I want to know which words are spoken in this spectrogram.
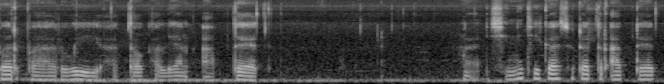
perbarui atau kalian update. Nah, di sini jika sudah terupdate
